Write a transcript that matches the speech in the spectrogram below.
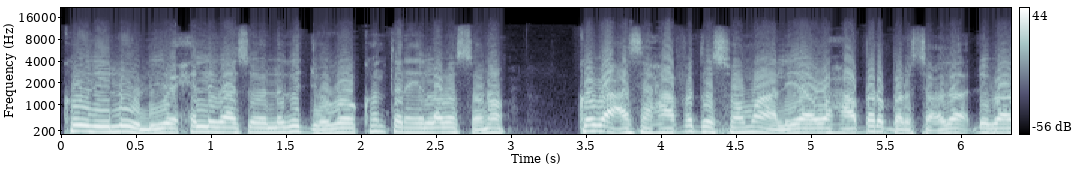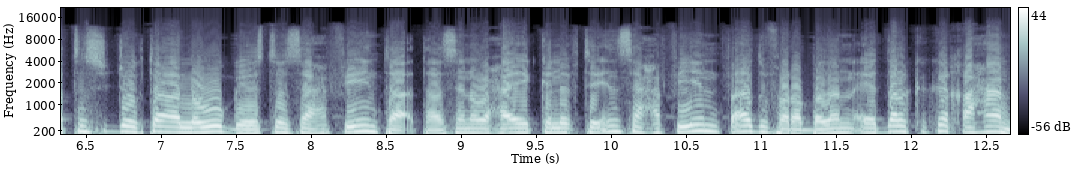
kowdii luuliyo xilligaas oo laga joogo konton iyo laba sano kobaca saxaafadda soomaaliya waxaa barbar socda dhibaato si joogto ah lagu geysto saxafiyiinta taasina waxa ay kaliftay in saxafiyiin aad u fara badan ee dalka ka qaxaan.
